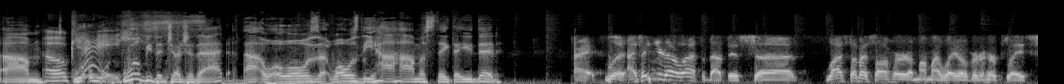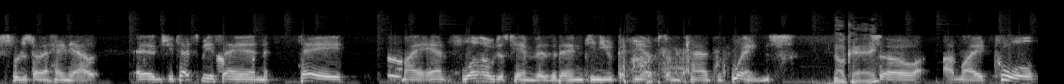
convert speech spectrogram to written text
Um, Okay. We'll be the judge of that. Uh, what was the, what was the haha mistake that you did? All right, look, I think you're gonna laugh about this. Uh, last time I saw her, I'm on my way over to her place. We're just gonna hang out, and she texts me saying, "Hey, my aunt Flo just came visiting. Can you pick me up some pads with wings?" Okay. So I'm like, "Cool.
